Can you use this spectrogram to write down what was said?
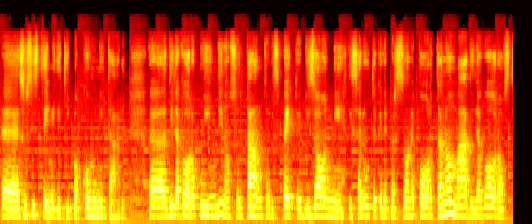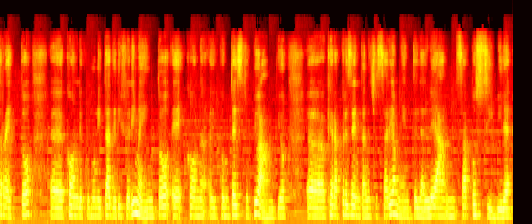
eh, su sistemi di tipo comunitari. Eh, di lavoro quindi non soltanto rispetto ai bisogni di salute che le persone portano, ma di lavoro stretto eh, con le comunità di riferimento e con il contesto più ampio ampio eh, che rappresenta necessariamente l'alleanza possibile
